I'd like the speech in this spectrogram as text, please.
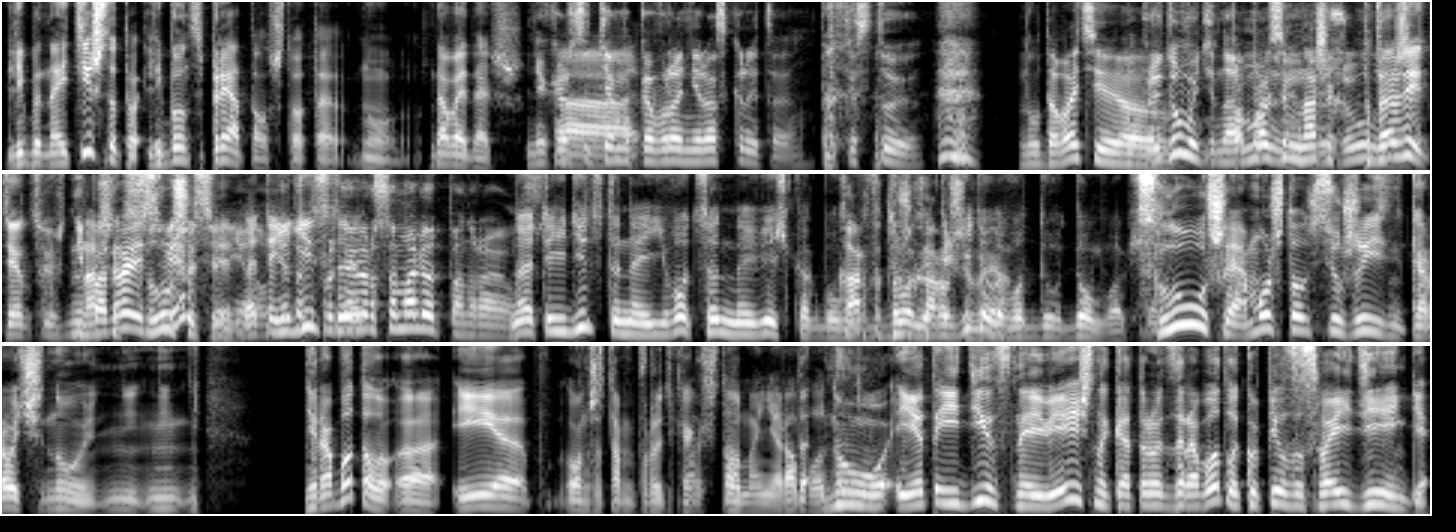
либо найти что-то, либо он спрятал что-то. Ну, давай дальше. Мне кажется, А- тема ковра не раскрыта. Протестую. Ну, давайте... Ну, э, придумайте нормально. Попросим наших... Подождите, это не Наших понравились слушателей. версии? Это Это единственное... про ковер-самолет понравилось. Но это единственная его ценная вещь, как бы Карта в тоже доме. Ты видел вариант. его дом вообще? Слушай, а может он всю жизнь, короче, ну, не, не- не работал, э, и он же там вроде как... Он же там и не работал. ну, и это единственная вещь, на которую он заработал и купил за свои деньги.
